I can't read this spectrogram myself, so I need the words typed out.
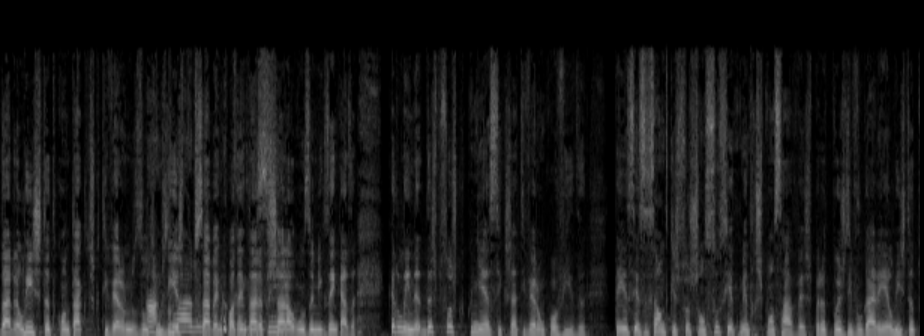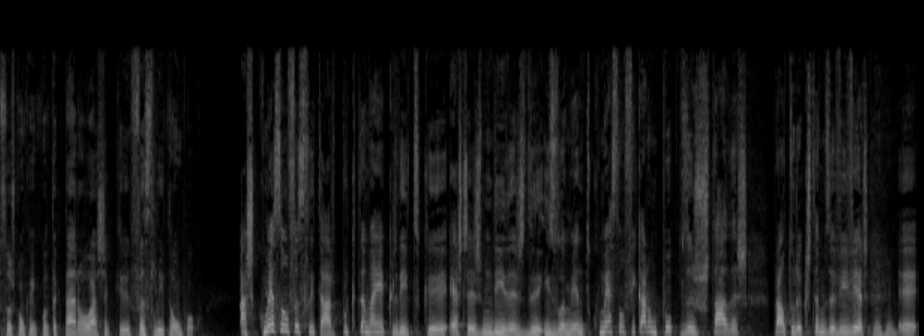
dar a lista de contactos que tiveram nos últimos Ah, dias, claro, porque sabem que porque- podem estar a sim. fechar alguns amigos em casa. Carolina, das pessoas que conhece e que já tiveram Covid, tem a sensação de que as pessoas são suficientemente responsáveis para depois divulgarem a lista de pessoas com quem contactaram ou acha que facilitam um pouco? Acho que começam a facilitar, porque também acredito que estas medidas de isolamento começam a ficar um pouco desajustadas para a altura que estamos a viver. Eh,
